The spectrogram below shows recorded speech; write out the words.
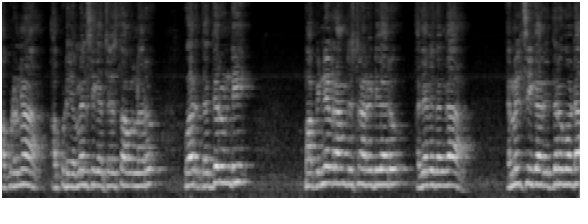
అప్పుడున్న అప్పుడు ఎమ్మెల్సీగా చేస్తూ ఉన్నారు. వారి దగ్గరుండి మా పిన్నెల రామకృష్ణారెడ్డి గారు అదేవిధంగా ఎమ్మెల్సీ గారు ఇద్దరు కూడా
